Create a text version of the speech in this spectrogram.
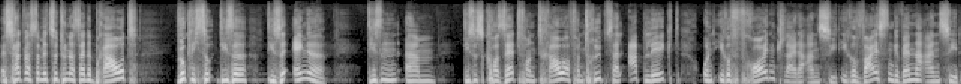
Es hat was damit zu tun, dass seine Braut wirklich so diese, diese Enge, diesen, ähm, dieses Korsett von Trauer, von Trübsal ablegt und ihre Freudenkleider anzieht, ihre weißen Gewänder anzieht.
